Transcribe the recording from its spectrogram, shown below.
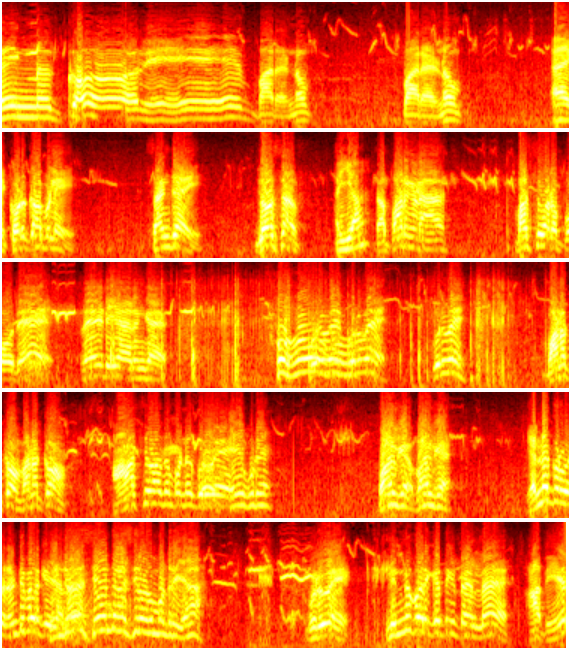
நின்னு கோரே வரணும் வரணும். கொடுக்காமலே சஞ்சய் ஜோசப் ஐயா? நான் பாருங்கடா. பஸ் வர போகுது. ரெடியா இருங்க. குருவே குருவே குருவே. வணக்கம் வணக்கம். ஆசீர்வாதம் பண்ண குருவே. ஏய், கொடு. வாங்க வாங்க என்ன குருவே ரெண்டு பேருக்கு பேரும் சேர்ந்து ஆசீர்வாதம் பண்றியா? குருவே இன்னும் குறை கத்துக்கிட்டேன்ல. அதையே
